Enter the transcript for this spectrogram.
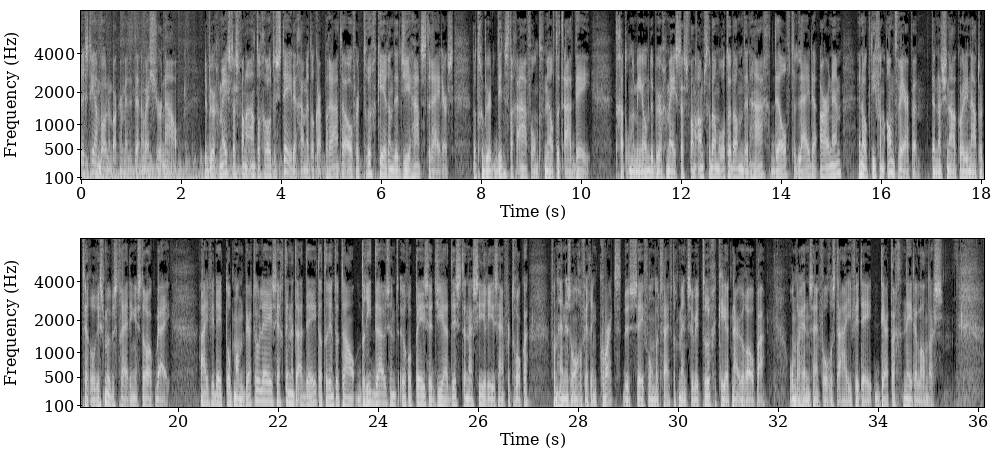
Christian Bonenbakker met het NOS Journaal. De burgemeesters van een aantal grote steden gaan met elkaar praten over terugkerende jihadstrijders. Dat gebeurt dinsdagavond, meldt het AD. Het gaat onder meer om de burgemeesters van Amsterdam, Rotterdam, Den Haag, Delft, Leiden, Arnhem en ook die van Antwerpen. De Nationaal Coördinator Terrorismebestrijding is er ook bij. AIVD-topman Bertollet zegt in het AD dat er in totaal 3000 Europese jihadisten naar Syrië zijn vertrokken. Van hen is ongeveer een kwart, dus 750 mensen, weer teruggekeerd naar Europa. Onder hen zijn volgens de AIVD 30 Nederlanders.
